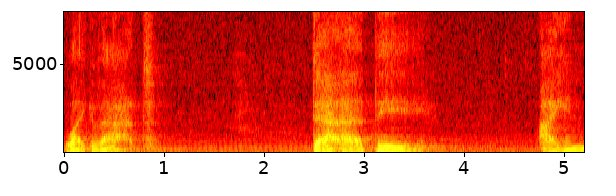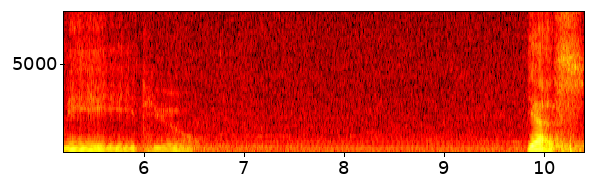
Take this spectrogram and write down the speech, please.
like that? Daddy, I need you. Yes,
